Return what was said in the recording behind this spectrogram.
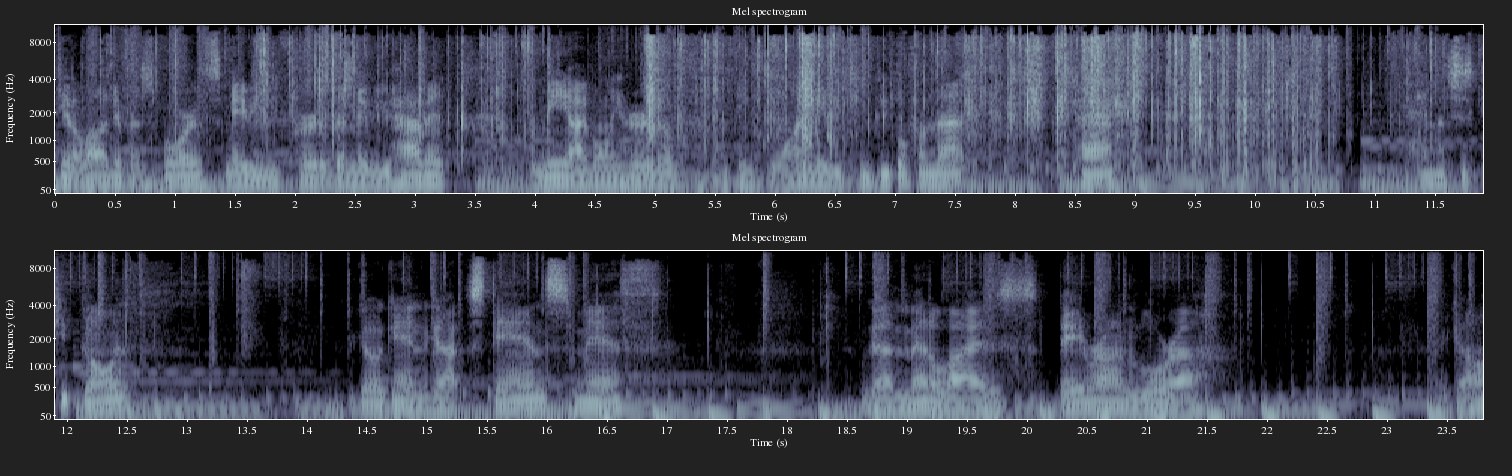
get a lot of different sports. Maybe you've heard of them, maybe you haven't. For me, I've only heard of I think one, maybe two people from that pack. And let's just keep going. We go again. We got Stan Smith. We got a metalized Bayron Lora. There we go.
